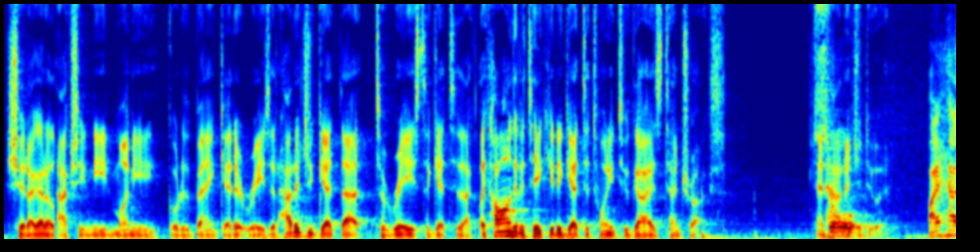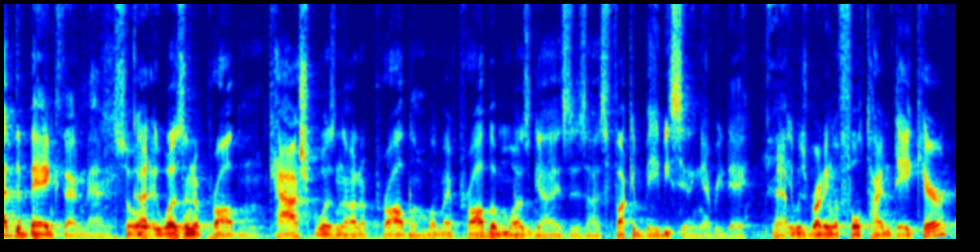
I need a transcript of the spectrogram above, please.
"Shit, I gotta actually need money, go to the bank, get it, raise it"? How did you get that to raise to get to that? Like, how long did it take you to get to twenty-two guys, ten trucks? And how did you do it? I had the bank then, man. So it. it. wasn't a problem. Cash was not a problem. What my problem was, guys, is I was fucking babysitting every day. Yeah. It was running a full time daycare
